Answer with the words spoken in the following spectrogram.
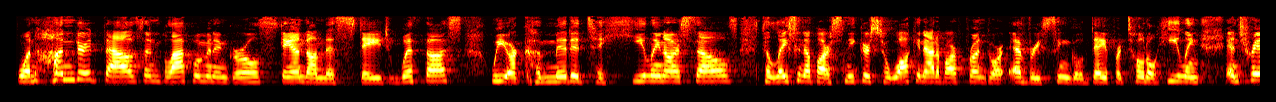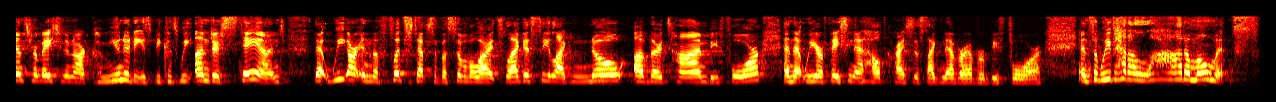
100,000 black women and girls stand on this stage with us. We are committed to healing ourselves, to lacing up our sneakers, to walking out of our front door every single day for total healing and transformation in our communities because we understand that we are in the footsteps of a civil rights legacy like no other time before and that we are facing a health crisis like never ever before. And so we've had a lot of moments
